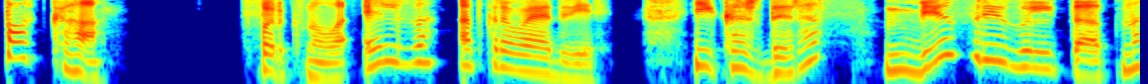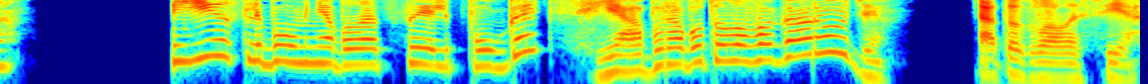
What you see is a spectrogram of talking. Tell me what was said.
«пока», — фыркнула Эльза, открывая дверь. «И каждый раз безрезультатно». «Если бы у меня была цель пугать, я бы работала в огороде», — отозвалась я.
